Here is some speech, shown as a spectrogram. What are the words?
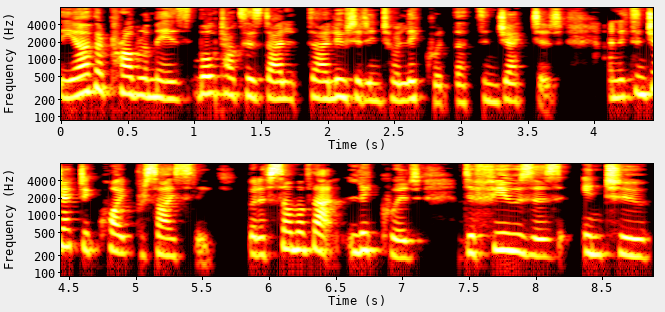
The other problem is Botox is dil- diluted into a liquid that's injected, and it's injected quite precisely. But if some of that liquid diffuses into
